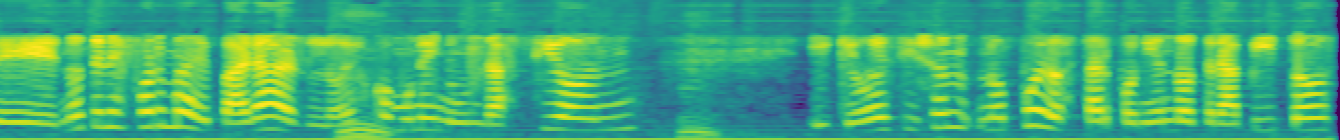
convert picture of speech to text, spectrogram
de, no tenés forma de pararlo, es Mm. como una inundación, Mm. Y que vos decís, yo no puedo estar poniendo trapitos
